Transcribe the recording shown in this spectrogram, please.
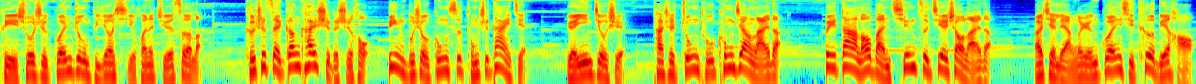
可以说是观众比较喜欢的角色了，可是，在刚开始的时候，并不受公司同事待见，原因就是他是中途空降来的，被大老板亲自介绍来的，而且两个人关系特别好。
